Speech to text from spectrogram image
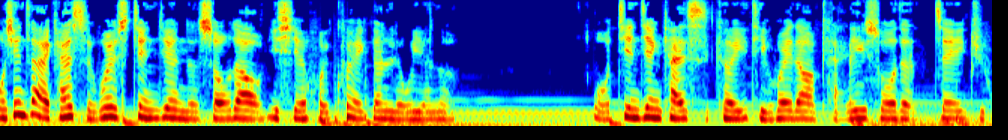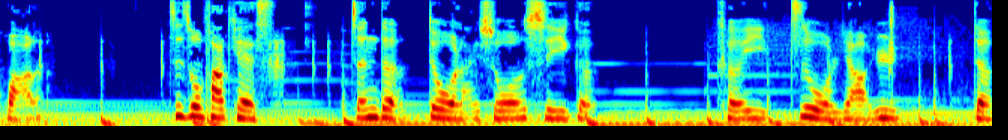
我现在也开始会渐渐的收到一些回馈跟留言了。我渐渐开始可以体会到凯莉说的这一句话了。制作 Podcast 真的对我来说是一个可以自我疗愈的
